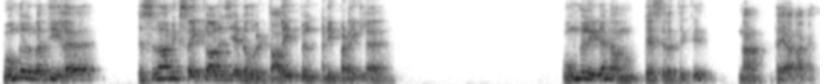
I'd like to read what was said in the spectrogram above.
உங்கள் மத்தியில இஸ்லாமிக் சைக்காலஜி என்ற ஒரு தலைப்பில் அடிப்படையில உங்களிடம் நாம் பேசுறதுக்கு நான் தயாராக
